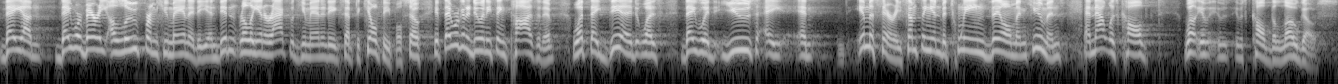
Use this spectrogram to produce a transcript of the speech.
they, um, they were very aloof from humanity and didn't really interact with humanity except to kill people. So, if they were going to do anything positive, what they did was they would use a, an emissary, something in between them and humans, and that was called, well, it, it, was called the Logos.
